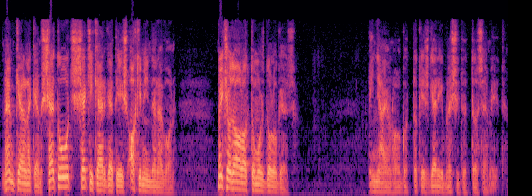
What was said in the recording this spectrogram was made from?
Nem kell nekem se tót, se kikergetés, aki mindene van. Micsoda alattomos dolog ez? Mindnyájan hallgattak, és Geréb lesütötte a szemét.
